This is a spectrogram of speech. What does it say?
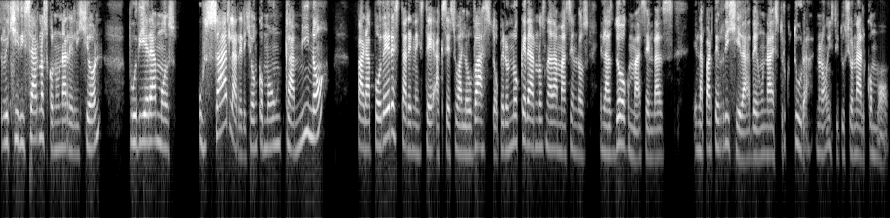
rigidizarnos con una religión, pudiéramos usar la religión como un camino para poder estar en este acceso a lo vasto, pero no quedarnos nada más en los en las dogmas, en las en la parte rígida de una estructura, ¿no? institucional como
